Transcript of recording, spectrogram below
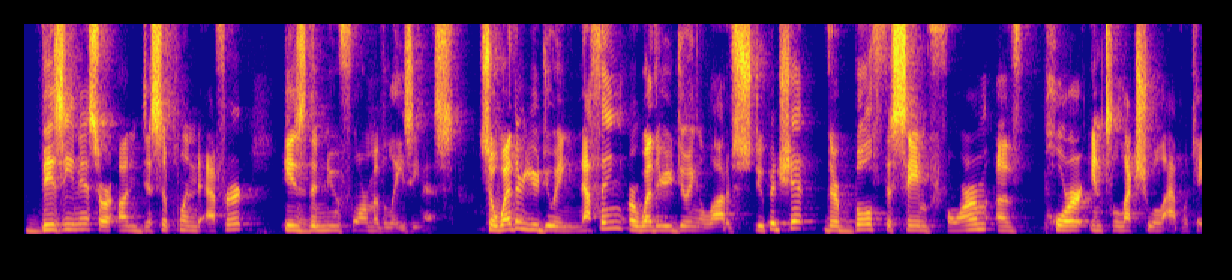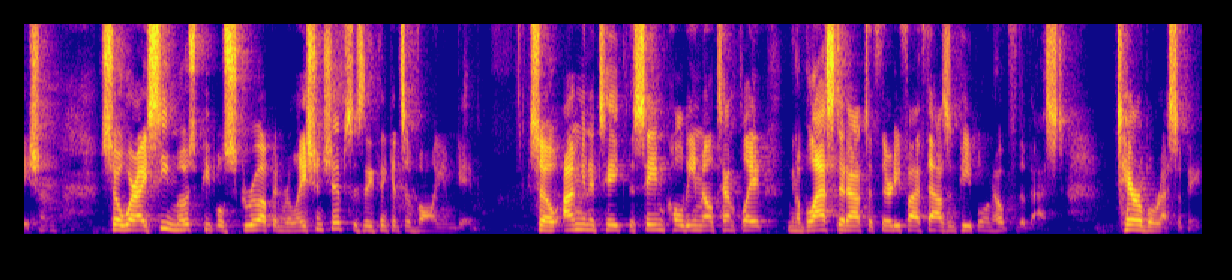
busyness or undisciplined effort is the new form of laziness. So whether you're doing nothing or whether you're doing a lot of stupid shit, they're both the same form of poor intellectual application. So where I see most people screw up in relationships is they think it's a volume game. So I'm going to take the same cold email template, I'm going to blast it out to 35,000 people and hope for the best. Terrible recipe.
